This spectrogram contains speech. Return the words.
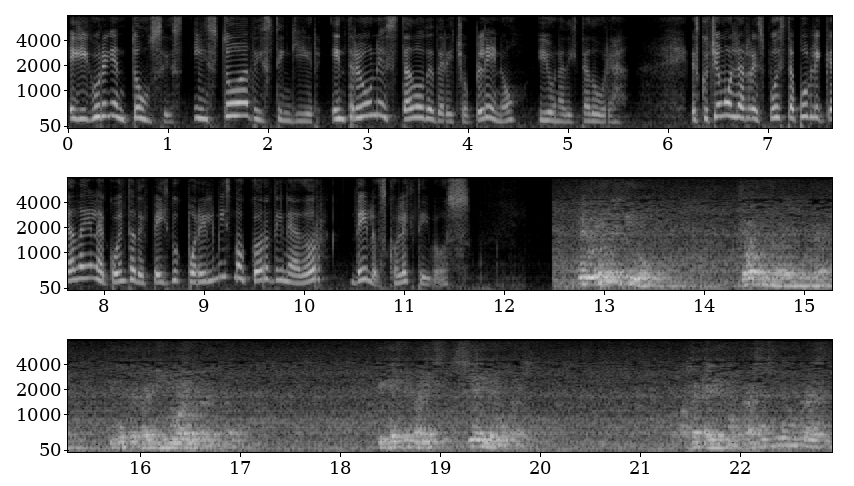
Eguiguren entonces instó a distinguir entre un Estado de derecho pleno y una dictadura. Escuchemos la respuesta publicada en la cuenta de Facebook por el mismo coordinador de los colectivos. Pero yo les digo, yo personalmente que en este país no hay una dictadura, en este país sí hay democracia. Lo que pasa es que hay democracias y democracias.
